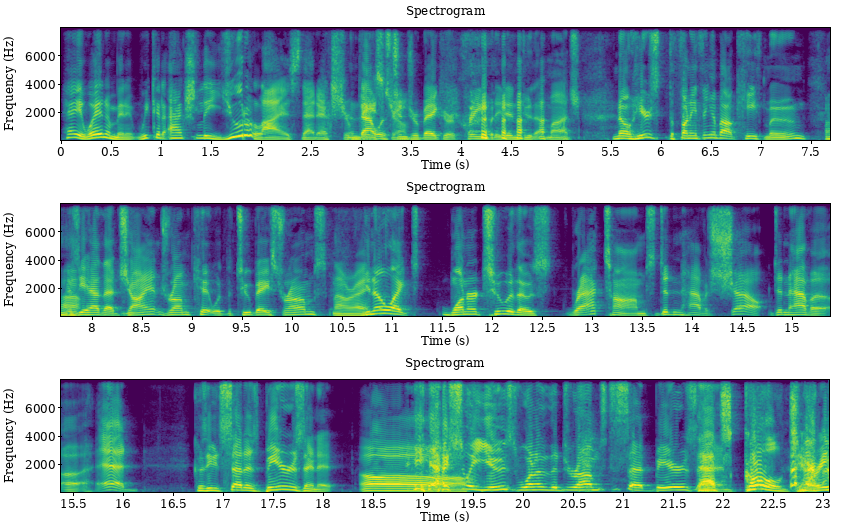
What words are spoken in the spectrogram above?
"Hey, wait a minute, we could actually utilize that extra." And that was drum. Ginger Baker of Cream, but he didn't do that much. No, here's the funny thing about Keith Moon is he had that giant drum kit with the two bass drums. Uh-huh. All right. You know, like one or two of those rack toms didn't have a shell, didn't have a, a head, because he'd set his beers in it. Oh, He actually used one of the drums to set beers that's in. gold, Jerry.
